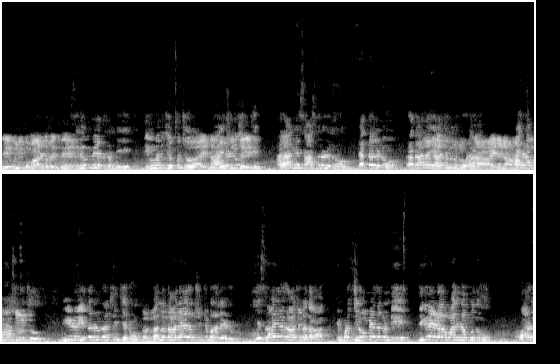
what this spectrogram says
దేవుని కుమారుడు అయితే సిలువ మీద నుండి దిగుమని చెప్పుచు ఆయన. అలాగే శాస్త్రులను పెద్దలను ప్రధాన యాజకులను కూడా ఆయన అపహాసించు వీడు ఇతరులను రక్షించెను. తన్ను తానే రక్షించుకొనలేడు. ఇస్రాయేల్ రాజు కదా ఇప్పుడు శిలువ మీద నుండి దిగిన ఎడల వారిని నమ్ముదుము. వాడు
